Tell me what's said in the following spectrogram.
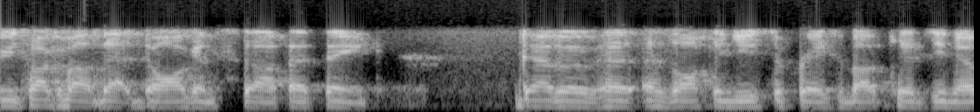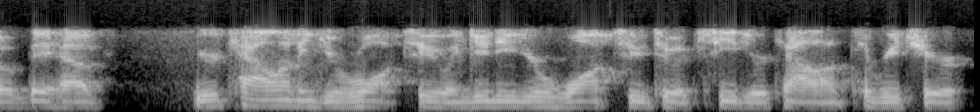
when you talk about that dog and stuff, I think Dabo has often used the phrase about kids. You know, they have your talent and your want to, and you need your want to to exceed your talent to reach your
